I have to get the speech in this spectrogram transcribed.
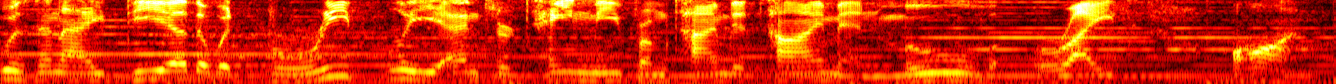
was an idea that would briefly entertain me from time to time and move right on.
